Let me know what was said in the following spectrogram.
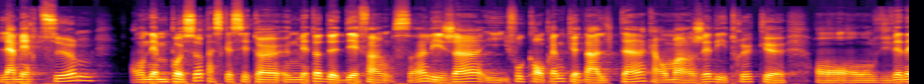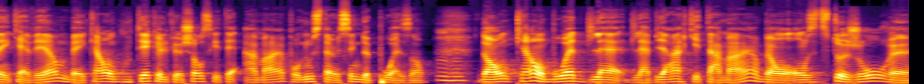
l'amertume, on n'aime pas ça parce que c'est une méthode de défense. Hein. Les gens, il faut comprendre que dans le temps, quand on mangeait des trucs, euh, on, vivait dans une caverne, ben, quand on goûtait quelque chose qui était amer, pour nous, c'était un signe de poison. Mm-hmm. Donc, quand on boit de la, bière qui est amère, ben, on, se dit toujours, euh,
